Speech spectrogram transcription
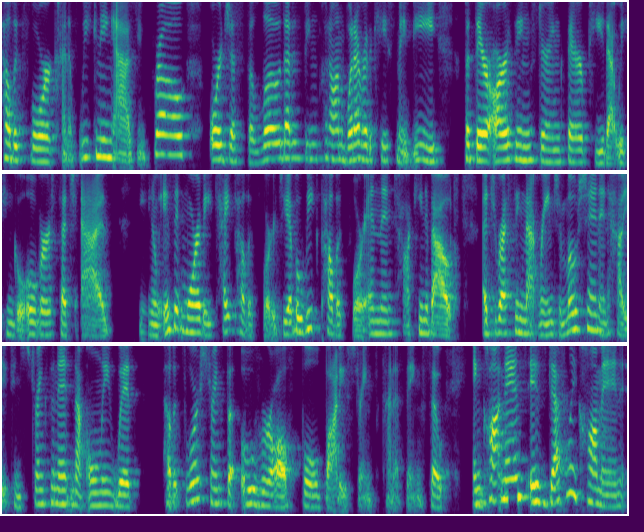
pelvic floor kind of weakening as you grow or just the load that is being put on, whatever the case may be. But there are things during therapy that we can go over, such as you know, is it more of a tight pelvic floor? Do you have a weak pelvic floor? And then talking about addressing that range of motion and how you can strengthen it, not only with pelvic floor strength, but overall full body strength kind of thing. So, incontinence is definitely common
